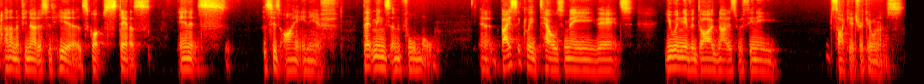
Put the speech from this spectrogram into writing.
I don't know if you noticed it here, it's got status and it's, it says INF. That means informal. And it basically tells me that you were never diagnosed with any psychiatric illness.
